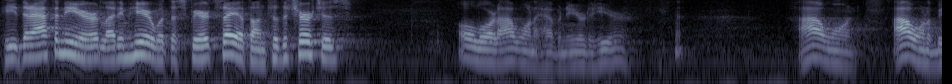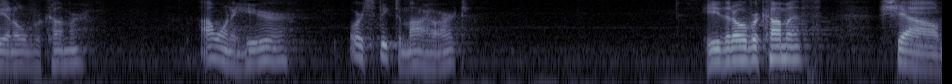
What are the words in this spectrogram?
He that hath an ear, let him hear what the Spirit saith unto the churches. Oh Lord, I want to have an ear to hear. I want, I want to be an overcomer. I want to hear. Lord, speak to my heart. He that overcometh shall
